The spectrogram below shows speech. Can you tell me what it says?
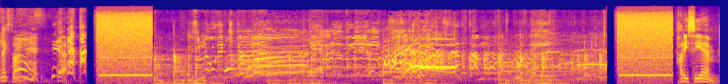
Next time. Yeah. Huddy CM.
